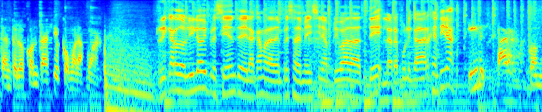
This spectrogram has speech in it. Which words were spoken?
tanto los contagios como las muertes. Ricardo Liloy, presidente de la Cámara de Empresas de Medicina Privada de la República de Argentina. Ir par con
